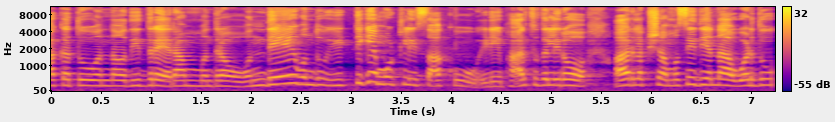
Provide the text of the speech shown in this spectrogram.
ತಾಕತ್ತು ಅನ್ನೋದಿದ್ರೆ ರಾಮ ಮಂದಿರ ಒಂದೇ ಒಂದು ಇಟ್ಟಿಗೆ ಮುಟ್ಲಿ ಸಾಕು. ಇಡೀ ಭಾರತದಲ್ಲಿರೋ ಆರು ಲಕ್ಷ ಮಸೀದಿಯನ್ನ ಒಡೆದು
